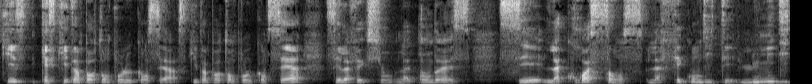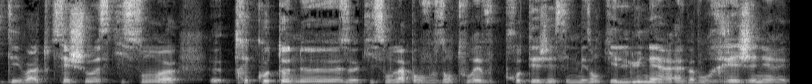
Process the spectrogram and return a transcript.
qu'est-ce qui est important pour le cancer? Ce qui est important pour le cancer, c'est l'affection, la tendresse, c'est la croissance, la fécondité, l'humidité, voilà, toutes ces choses qui sont euh, euh, très cotonneuses, qui sont là pour vous entourer, vous protéger. C'est une maison qui est lunaire, elle va vous régénérer.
